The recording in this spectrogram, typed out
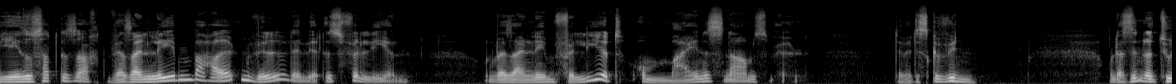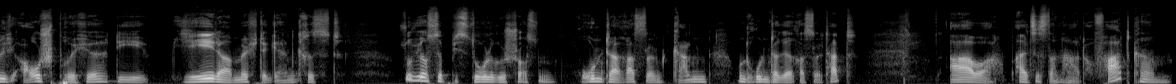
Jesus hat gesagt, wer sein Leben behalten will, der wird es verlieren. Und wer sein Leben verliert, um meines Namens willen, der wird es gewinnen. Und das sind natürlich Aussprüche, die jeder möchte gern Christ, so wie aus der Pistole geschossen, runterrasseln kann und runtergerasselt hat. Aber als es dann hart auf hart kam,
